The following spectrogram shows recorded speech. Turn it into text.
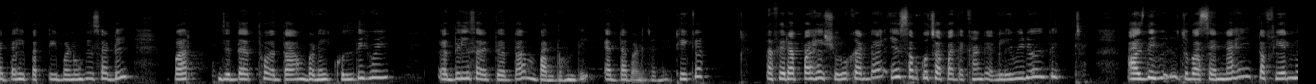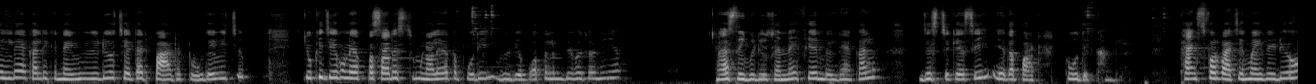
ਐਦਾਂ ਹੀ ਪੱਤੀ ਬਣੂਗੀ ਸਾਡੀ, ਪਰ ਜਿੱਦਾਂ ਇੱਥੋਂ ਐਦਾਂ ਬਣੀ ਖੁੱਲਦੀ ਹੋਈ ਇੱਧਰਲੀ ਸਾਈਡ ਤੇ ਐਦਾਂ ਬੰਦ ਹੁੰਦੀ ਐਦਾਂ ਬਣ ਜਾਣੀ, ਠੀਕ ਹੈ? ਤਾਂ ਫਿਰ ਆਪਾਂ ਇਹ ਸ਼ੁਰੂ ਕਰਦੇ ਹਾਂ। ਇਹ ਸਭ ਕੁਝ ਆਪਾਂ ਦੇਖਾਂਗੇ ਅਗਲੀ ਵੀਡੀਓ ਦੇ ਵਿੱਚ। ਅੱਜ ਦੀ ਵੀਡੀਓ 'ਚ ਬਸ ਇੰਨਾ ਹੀ। ਤਾਂ ਫਿਰ ਮਿਲਦੇ ਹਾਂ ਕੱਲ੍ਹ ਇੱਕ ਨਵੀਂ ਵੀਡੀਓ 'ਚ, ਇਹਦਾ ਪਾਰਟ 2 ਦੇ ਵਿੱਚ। ਕਿਉਂਕਿ ਜੇ ਹੁਣ ਆਪਾਂ ਸਾਰੇ ਸਿਸਟਮ ਬਣਾ ਲਿਆ ਤਾਂ ਪੂਰੀ ਵੀਡੀਓ ਬਹੁਤ ਲੰਬੀ ਹੋ ਜਾਣੀ ਹੈ ਅੱਜ ਦੀ ਵੀਡੀਓ 'ਚ ਇੰਨਾ ਹੀ। ਫਿਰ ਮਿਲਦੇ ਹਾਂ ਕੱਲ ਜਿਸ 'ਚ ਕਿ ਅਸੀਂ ਇਹਦਾ ਪਾਰਟ 2 ਦੇਖਾਂਗੇ। Thanks for watching my video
